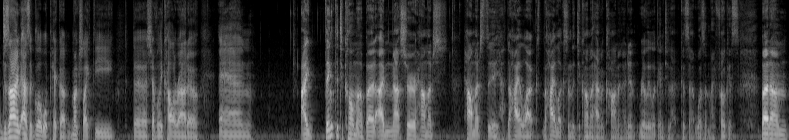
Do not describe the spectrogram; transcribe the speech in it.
designed as a global pickup, much like the the Chevrolet Colorado, and I think the Tacoma, but I'm not sure how much how much the the Hilux the Hilux and the Tacoma have in common. I didn't really look into that because that wasn't my focus. But um,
